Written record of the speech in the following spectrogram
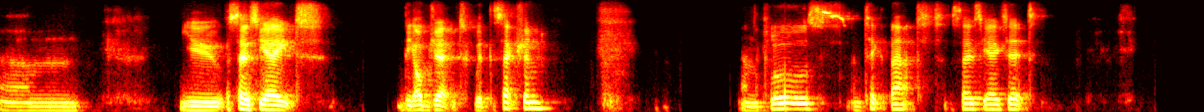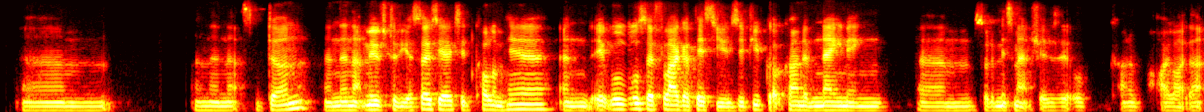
Um, you associate the object with the section and the clause and tick that, associate it. Um, and then that's done. And then that moves to the associated column here. And it will also flag up issues. If you've got kind of naming um, sort of mismatches, it will kind of highlight that.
